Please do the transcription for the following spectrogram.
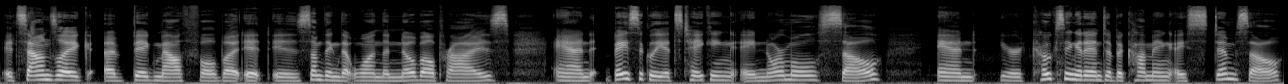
it sounds like a big mouthful, but it is something that won the Nobel Prize. And basically, it's taking a normal cell and you're coaxing it into becoming a stem cell,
